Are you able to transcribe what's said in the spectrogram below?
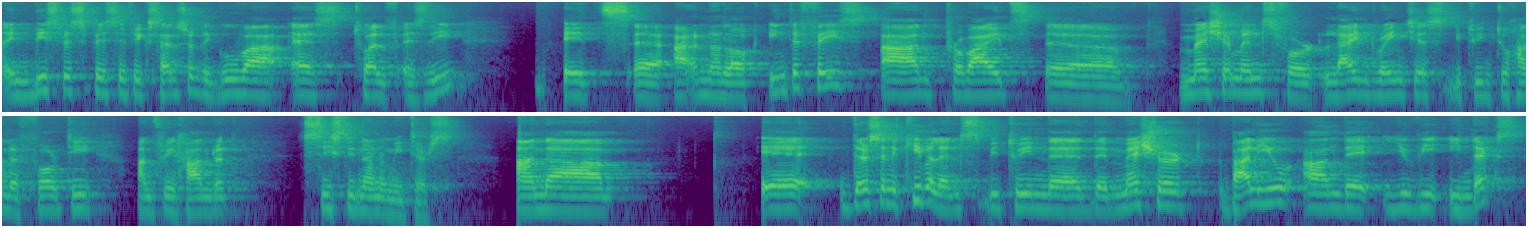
in this specific sensor, the GUVA S12SD, it's uh, analog interface and provides uh, measurements for line ranges between 240 and 360 nanometers. And uh, uh, there's an equivalence between the, the measured value and the UV index.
